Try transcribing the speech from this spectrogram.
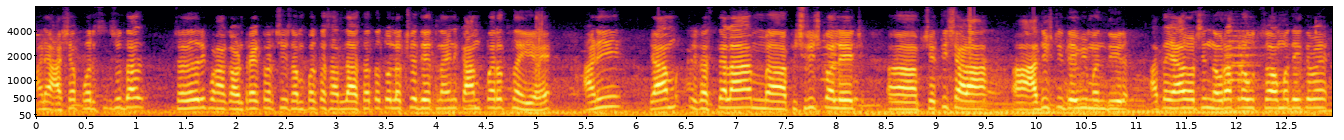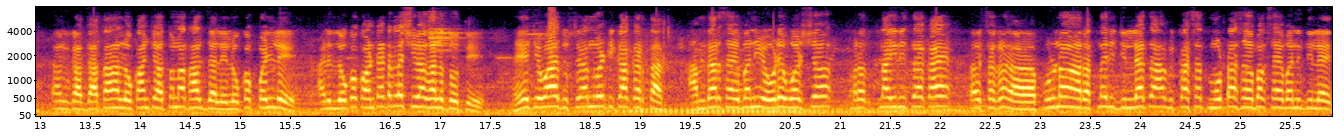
आणि अशा परिस्थितीसुद्धा सदरी कॉन्ट्रॅक्टरशी संपर्क साधला असता तर तो लक्ष देत नाही आणि काम करत नाही आहे. आणि या रस्त्याला म, फिशरीज कॉलेज शेतीशाळा आदिष्टी देवी मंदिर आता यावर्षी नवरात्र उत्सवामध्ये इथे जाताना लोकांचे अतोनात हाल झाले. लोक पडले आणि लोक कॉन्ट्रॅक्टरला शिवा घालत होते. हे जेव्हा दुसऱ्यांवर टीका करतात आमदार साहेबांनी एवढे वर्ष रत्नागिरीचा काय सगळं पूर्ण रत्नागिरी जिल्ह्याचा विकासात मोठा सहभाग साहेबांनी दिले आहेत.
